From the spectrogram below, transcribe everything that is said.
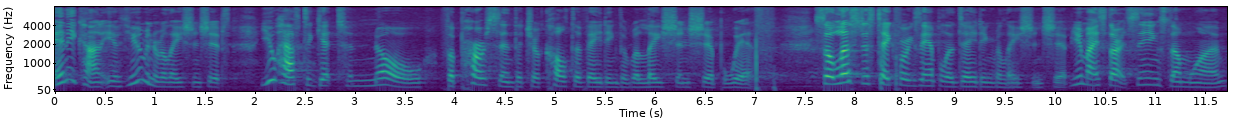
any kind of human relationships, you have to get to know the person that you're cultivating the relationship with. So let's just take, for example, a dating relationship. You might start seeing someone,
